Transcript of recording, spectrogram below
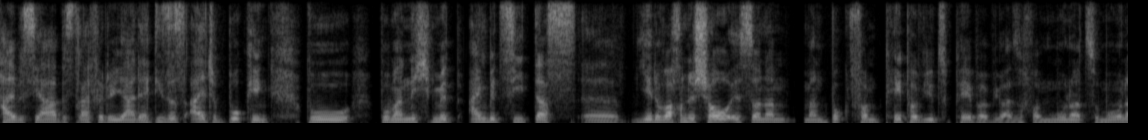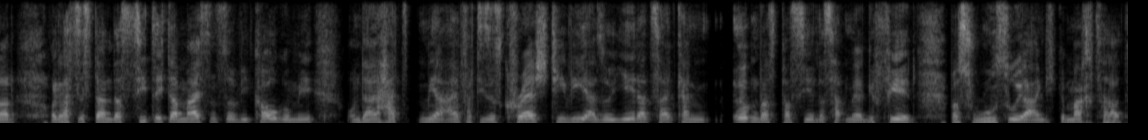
halbes Jahr bis dreiviertel Jahr, der hat dieses alte Booking, wo, wo man nicht mit einbezieht, dass äh, jede Woche eine Show ist, sondern man bookt von Pay-Per-View zu Pay-Per-View, also von Monat zu Monat. Und das ist dann, das zieht sich dann meistens so wie Kaugummi. Und da hat mir einfach dieses Crash-TV, also jederzeit kann irgendwas passieren, das hat mir gefehlt, was Russo ja eigentlich gemacht hat.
